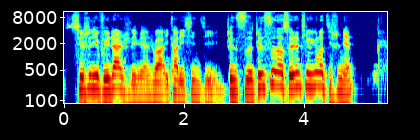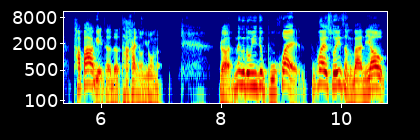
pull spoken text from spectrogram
新世纪福音战士》里面是吧？伊卡利信吉真丝真丝呢，随身听用了几十年，他爸给他的，他还能用呢，是吧？那个东西就不坏不坏，所以怎么办？你要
